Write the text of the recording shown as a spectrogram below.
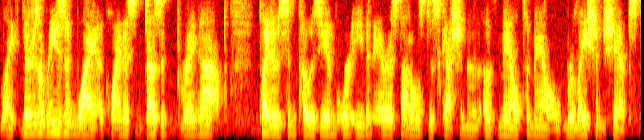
Like, there's a reason why Aquinas doesn't bring up Plato's Symposium or even Aristotle's discussion of male to male relationships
